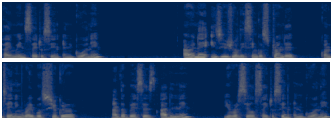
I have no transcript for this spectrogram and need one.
thymine, cytosine, and guanine. RNA is usually single stranded containing ribose sugar and the bases adenine, uracil, cytosine, and guanine.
